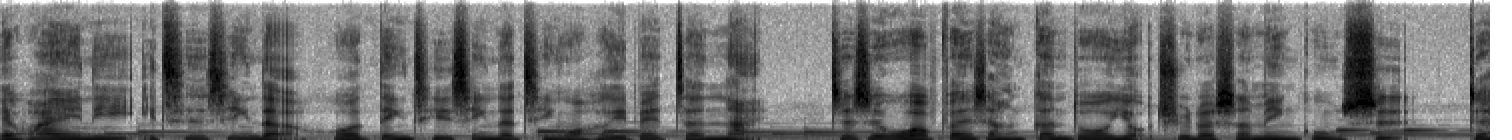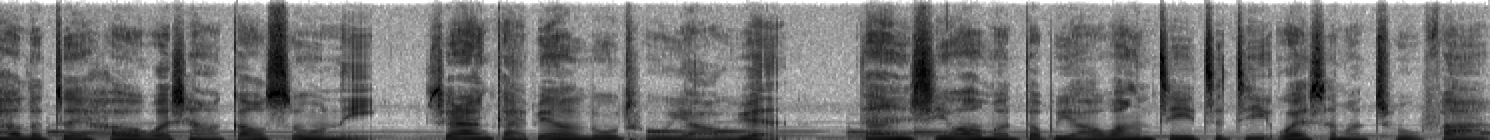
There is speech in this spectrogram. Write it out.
也欢迎你一次性的或定期性的请我喝一杯真奶，支持我分享更多有趣的生命故事。最后的最后，我想要告诉你，虽然改变了路途遥远，但希望我们都不要忘记自己为什么出发。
